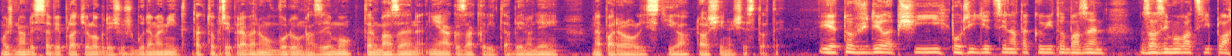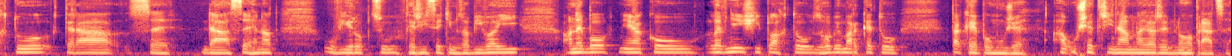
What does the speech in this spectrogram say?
možná by se vyplatilo, když už budeme mít takto připravenou vodu na zimu, ten bazén nějak zakrýt, aby do něj nepadalo listí a další nečistoty. Je to vždy lepší pořídit si na takovýto bazén zazimovací plachtu, která se dá sehnat u výrobců, kteří se tím zabývají, anebo nějakou levnější plachtou z hobby marketu také pomůže a ušetří nám na jaře mnoho práce.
